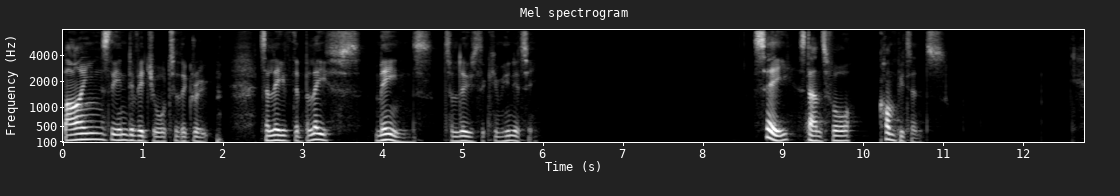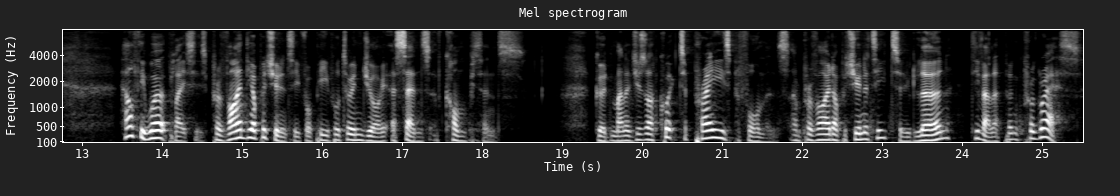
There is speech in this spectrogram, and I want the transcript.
binds the individual to the group. To leave the beliefs means to lose the community. C stands for competence. Healthy workplaces provide the opportunity for people to enjoy a sense of competence. Good managers are quick to praise performance and provide opportunity to learn, develop, and progress.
